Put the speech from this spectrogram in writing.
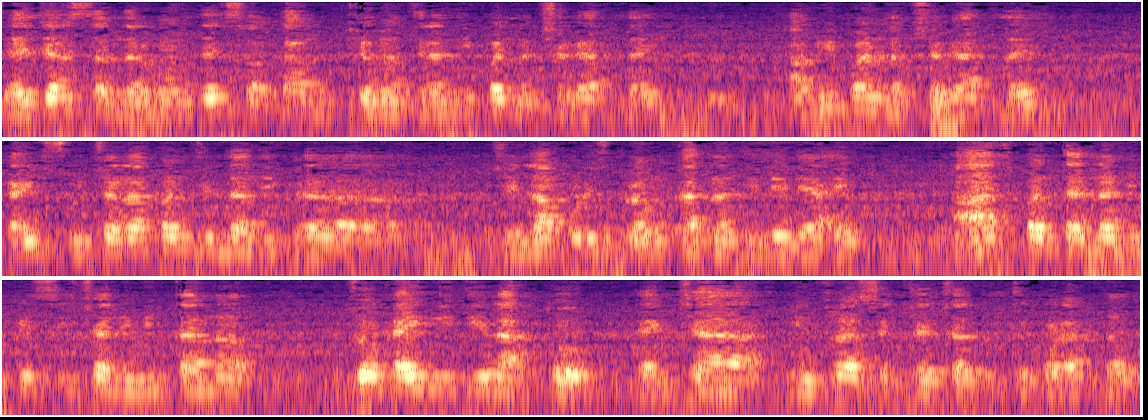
त्याच्या संदर्भामध्ये स्वतः मुख्यमंत्र्यांनी पण लक्ष घातलंय आम्ही पण लक्ष घातलंय. काही सूचना पण जिल्हाधिक जिल्हा पोलीस प्रमुखांना दिलेल्या आहेत. आज पण त्यांना डीपीसीच्या निमित्तानं जो काही निधी लागतो त्यांच्या इन्फ्रास्ट्रक्चरच्या दृष्टिकोनातनं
